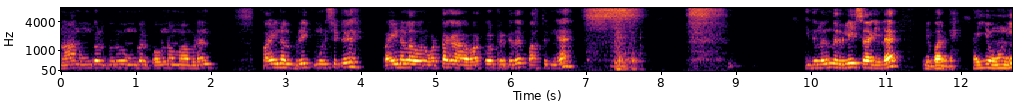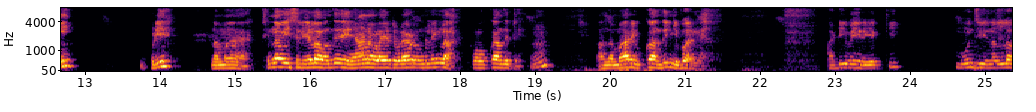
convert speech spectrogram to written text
நான் உங்கள் குரு உங்கள் பௌர்ணம்மாவுடன் ஃபைனல் பிரீத் முடிச்சுட்டு ஃபைனலாக ஒரு ஒட்டக ஒர்க் அவுட் இருக்குது பார்த்துக்குங்க. இதுலேருந்து ரிலீஸ் ஆகல இங்கே பாருங்க கையை ஊனி இப்படி நம்ம சின்ன வயசுலையெல்லாம் வந்து யானை விளையாட்டு விளையாடுவோம் இல்லைங்களா? உட்காந்துட்டு ம்? அந்த மாதிரி உட்காந்து இங்கே பாருங்கள் அடிவயிறு எக்கி மூஞ்சி நல்லா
